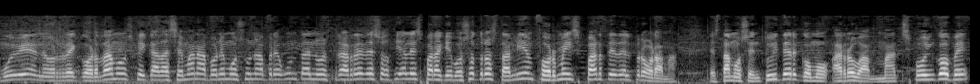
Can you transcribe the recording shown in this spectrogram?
Muy bien, os recordamos que cada semana ponemos una pregunta en nuestras redes sociales para que vosotros también forméis parte del programa. Estamos en Twitter como arroba matchpointcope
